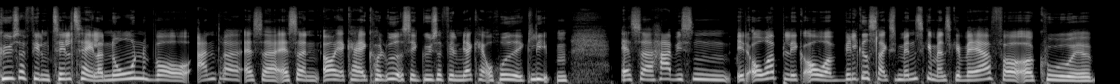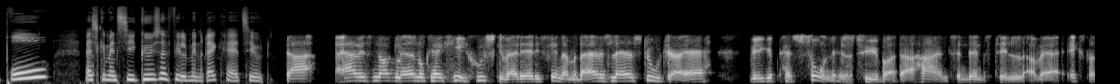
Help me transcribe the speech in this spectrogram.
gyserfilm tiltaler nogen, hvor andre altså, er sådan, åh, oh, jeg kan ikke holde ud og se gyserfilm, jeg kan overhovedet ikke lide dem. Altså, har vi sådan et overblik over, hvilket slags menneske man skal være for at kunne øh, bruge, hvad skal man sige, gyserfilmen rekreativt? Der er vist nok lavet, nu kan jeg ikke helt huske, hvad det er, de finder, men der er vist lavet studier af, hvilke personlighedstyper, der har en tendens til at være ekstra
